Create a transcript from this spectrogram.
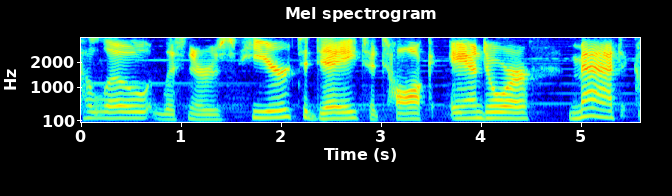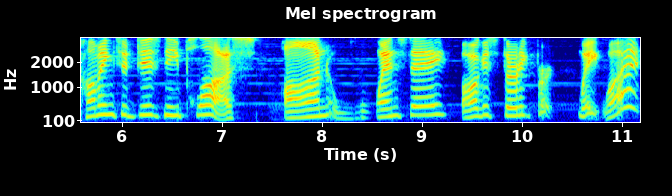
Hello, listeners. Here today to talk Andor. Matt coming to Disney Plus on Wednesday, August 31st. Wait, what?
